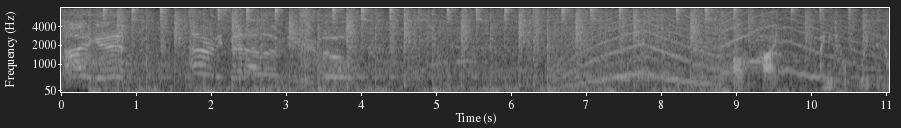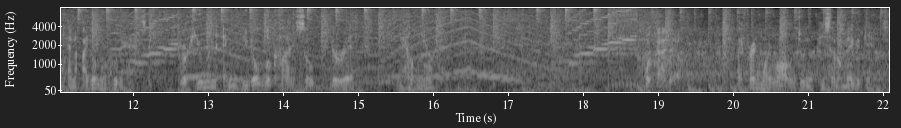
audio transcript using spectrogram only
Hi again. I already said I loved you, though. Uh, hi. I need help right now, and I don't know who to ask. You're human, and you don't look high, so you're it. Can you help me out? What kind of help? My friend Moira is doing a piece on Omega Games.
